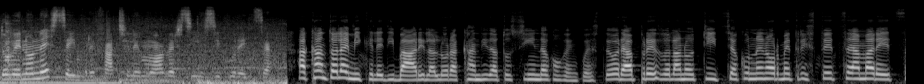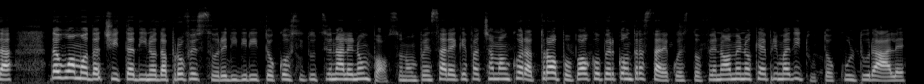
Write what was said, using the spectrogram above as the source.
dove non è sempre facile muoversi in sicurezza. Accanto a lei Michele Di Bari, l'allora candidato sindaco che in queste ore ha preso la notizia con enorme tristezza e amarezza. Da uomo, da cittadino, da professore di diritto costituzionale non posso non pensare che facciamo ancora troppo poco per contrastare questo fenomeno che è prima di tutto culturale.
